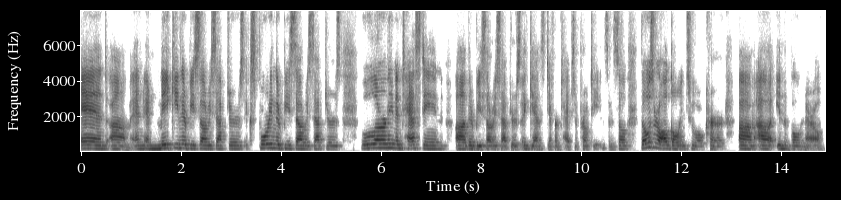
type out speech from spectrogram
and um, and and making their B cell receptors, exporting their B cell receptors, learning and testing uh, their B cell receptors against different types of proteins. And so those are all going to occur um, uh, in the bone marrow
